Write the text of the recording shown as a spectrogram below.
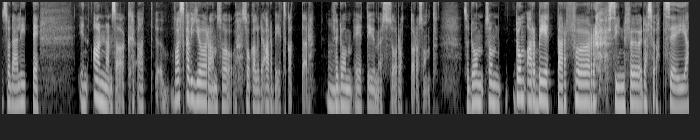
sådär lite en annan sak. Att, eh, vad ska vi göra om så, så kallade arbetskatter? Mm. För de äter ju möss och råttor och sånt. Så de, som, de arbetar för sin föda, så att säga.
